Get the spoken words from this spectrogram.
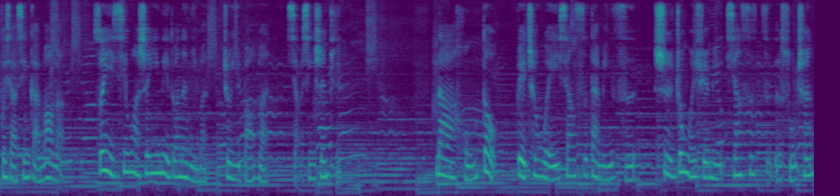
不小心感冒了，所以希望声音那端的你们注意保暖，小心身体。那红豆被称为相思代名词，是中文学名相思子的俗称，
